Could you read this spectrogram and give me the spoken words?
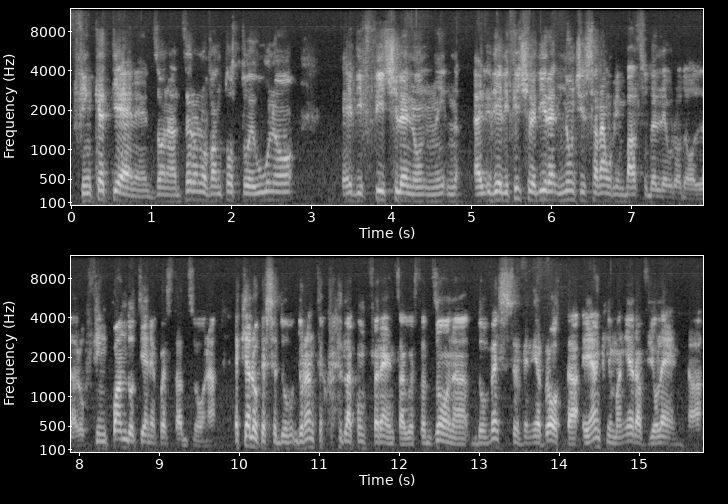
finché tiene zona 0,98 è difficile, non, è difficile dire non ci sarà un rimbalzo dell'euro-dollaro fin quando tiene questa zona. È chiaro che se durante la conferenza questa zona dovesse venire rotta e anche in maniera violenta,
